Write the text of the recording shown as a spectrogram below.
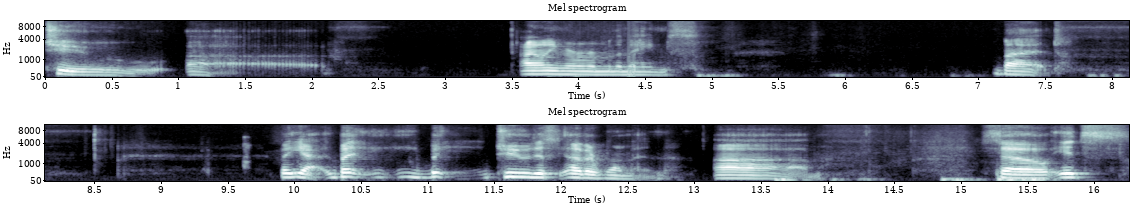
to uh I don't even remember the names. But but yeah, but but to this other woman. Um so it's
